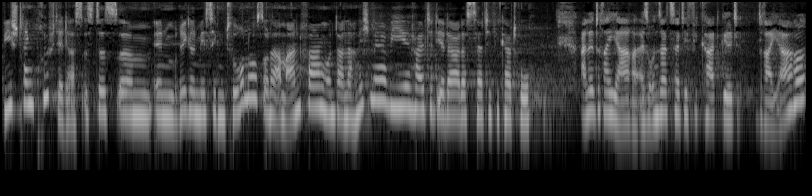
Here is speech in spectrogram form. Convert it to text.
Wie streng prüft ihr das? Ist das ähm, im regelmäßigen Turnus oder am Anfang und danach nicht mehr? Wie haltet ihr da das Zertifikat hoch? Alle drei Jahre. Also unser Zertifikat gilt drei Jahre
